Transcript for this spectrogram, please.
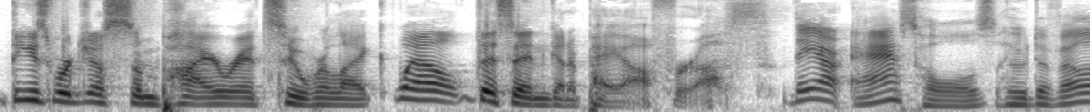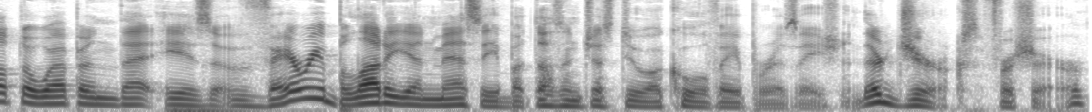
these were just some pirates who were like, "Well, this ain't gonna pay off for us." They are assholes who developed a weapon that is very bloody and messy, but doesn't just do a cool vaporization. They're jerks for sure.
